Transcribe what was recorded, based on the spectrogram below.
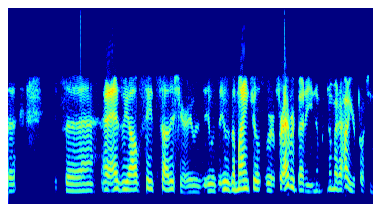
uh, it's uh, as we all say, saw this year it was it was it was a minefield for for everybody no, no matter how you're approaching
